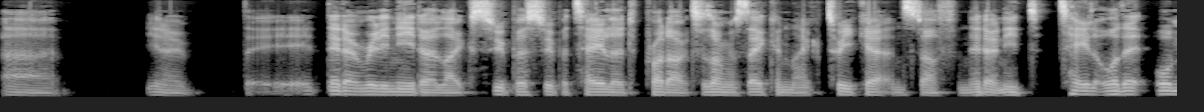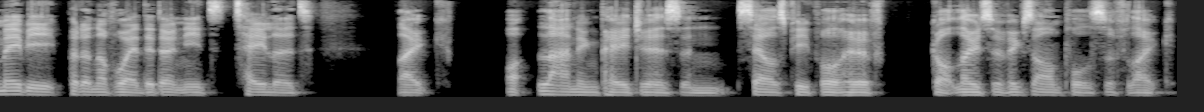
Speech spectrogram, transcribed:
uh you know they, they don't really need a like super super tailored product as long as they can like tweak it and stuff and they don't need tailor or they or maybe put another way they don't need tailored like landing pages and salespeople who have got loads of examples of like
